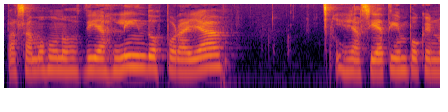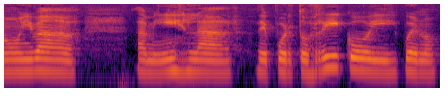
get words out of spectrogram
Pasamos unos días lindos por allá. Y hacía tiempo que no iba a mi isla de Puerto Rico y bueno,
